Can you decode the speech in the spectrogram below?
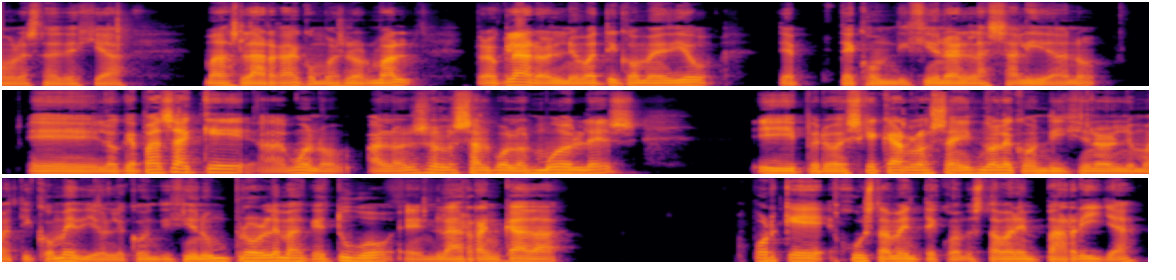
una estrategia más larga, como es normal. Pero claro, el neumático medio te, condiciona en la salida, ¿no? Eh, lo que pasa que, ah, bueno, Alonso lo salvó los muebles, y, pero es que Carlos Sainz no le condicionó el neumático medio, le condicionó un problema que tuvo en la arrancada, porque justamente cuando estaban en parrilla,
